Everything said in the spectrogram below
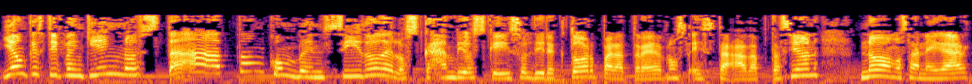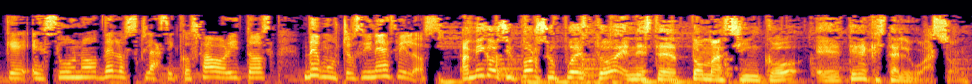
Y aunque Stephen King no está tan convencido de los cambios que hizo el director para traernos esta adaptación, no vamos a negar que es uno de los clásicos favoritos de muchos cinéfilos. Amigos, y por supuesto, en este toma 5 eh, tiene que estar el guasón.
